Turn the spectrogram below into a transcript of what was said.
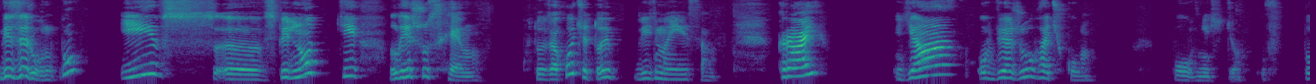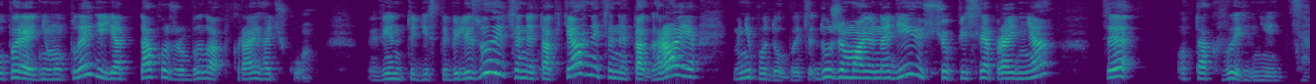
візерунку і в, е, в спільноті лишу схему. Хто захоче, той візьме її сам. Край я обв'яжу гачком повністю. В попередньому пледі я також робила край гачком. Він тоді стабілізується, не так тягнеться, не так грає. Мені подобається. Дуже маю надію, що після прання це отак вирівняється.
